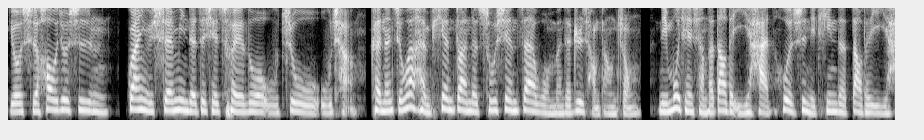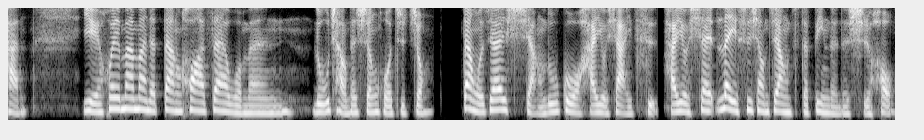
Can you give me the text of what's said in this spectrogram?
有时候就是关于生命的这些脆弱、无助、无常，可能只会很片段的出现在我们的日常当中。你目前想得到的遗憾，或者是你听得到的遗憾，也会慢慢的淡化在我们如常的生活之中。但我就在想，如果还有下一次，还有下类似像这样子的病人的时候，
